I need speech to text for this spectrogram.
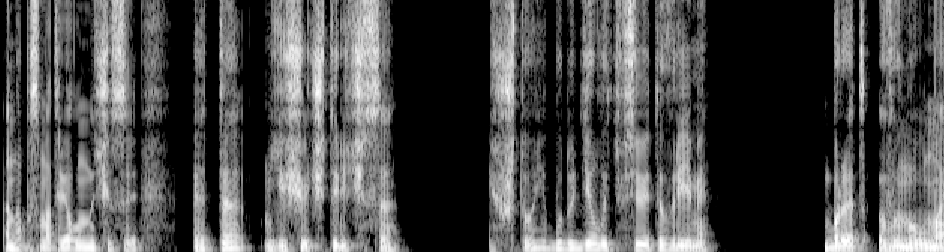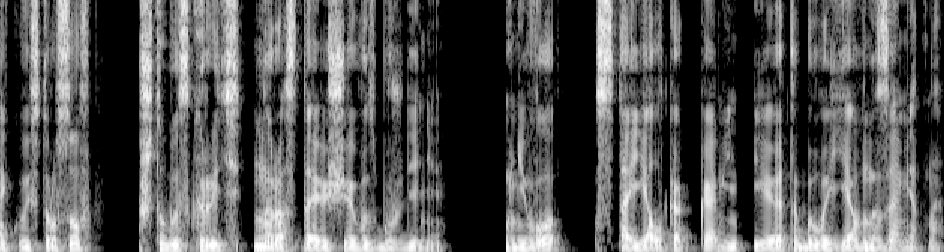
Она посмотрела на часы. «Это еще четыре часа. И что я буду делать все это время?» Бред вынул майку из трусов, чтобы скрыть нарастающее возбуждение. У него стоял как камень, и это было явно заметно.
